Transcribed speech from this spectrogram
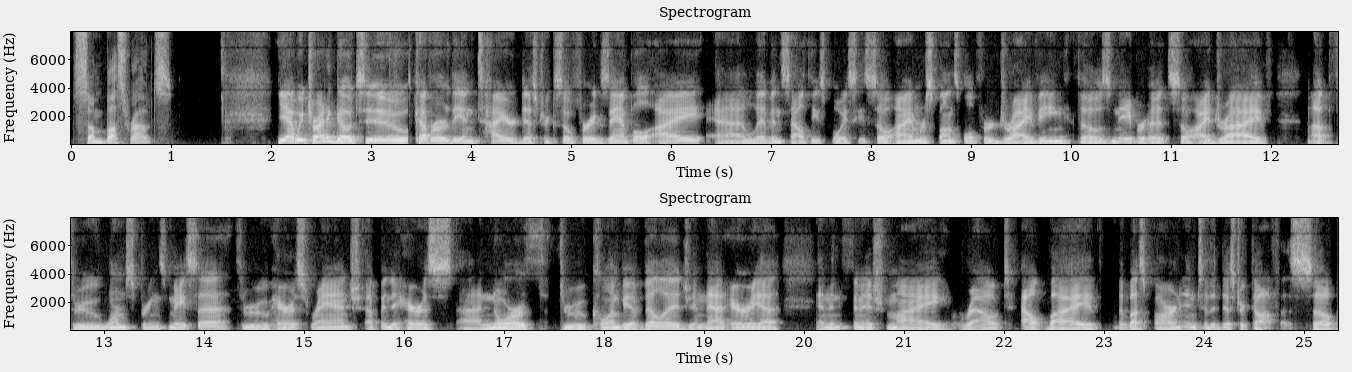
some bus routes? Yeah, we try to go to cover the entire district. So, for example, I uh, live in Southeast Boise, so I'm responsible for driving those neighborhoods. So, I drive up through Warm Springs Mesa, through Harris Ranch, up into Harris uh, North, through Columbia Village and that area, and then finish my route out by the bus barn into the district office. So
